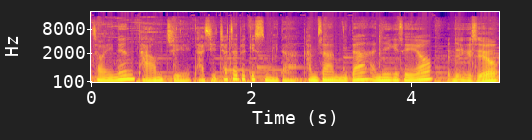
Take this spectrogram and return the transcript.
저희는 다음 주에 다시 찾아뵙겠습니다. 감사합니다. 안녕히 계세요. 안녕히 계세요.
